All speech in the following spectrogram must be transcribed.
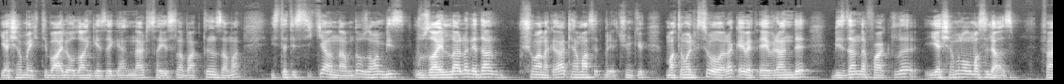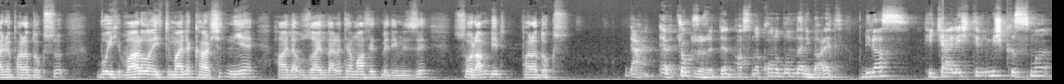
yaşama ihtimali olan gezegenler sayısına baktığın zaman istatistiki anlamda o zaman biz uzaylılarla neden şu ana kadar temas etmedik? Çünkü matematiksel olarak evet evrende bizden de farklı yaşamın olması lazım. Fermi paradoksu bu var olan ihtimale karşı niye hala uzaylılarla temas etmediğimizi soran bir paradoks. Yani evet çok güzel özetledin. Aslında konu bundan ibaret. Biraz hikayeleştirilmiş kısmı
